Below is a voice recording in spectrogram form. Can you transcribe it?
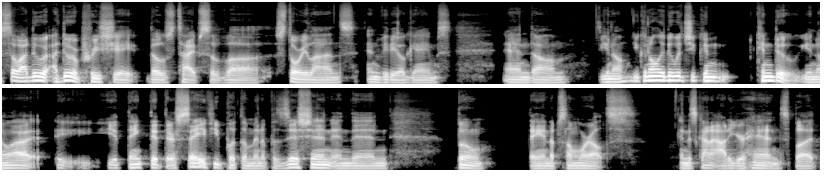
so I do I do appreciate those types of uh, storylines in video games, and um, you know you can only do what you can can do. You know, I you think that they're safe, you put them in a position, and then boom, they end up somewhere else, and it's kind of out of your hands. But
